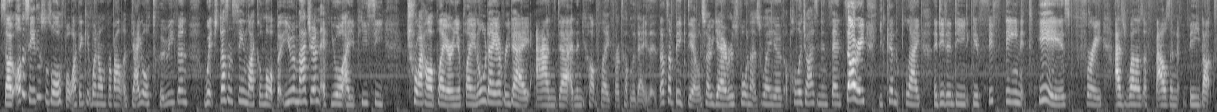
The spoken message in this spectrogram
So obviously this was awful. I think it went on for about a day or two even, which doesn't seem like a lot, but you imagine if you're a PC try hard player and you're playing all day every day and uh, and then you can't play for a couple of days. That's a big deal. So yeah it was Fortnite's way of apologizing and saying sorry you couldn't play. They did indeed give 15 tiers free as well as a thousand V-Bucks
